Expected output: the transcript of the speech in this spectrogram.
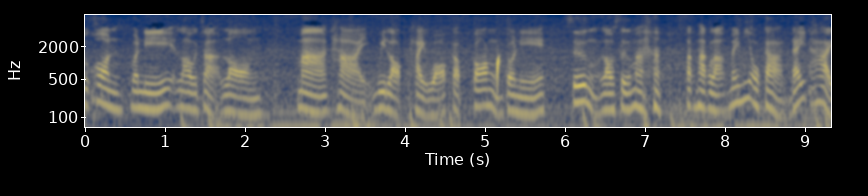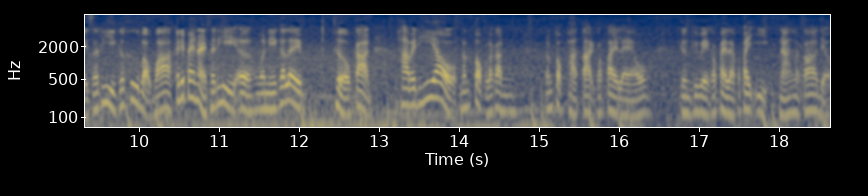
ทุกคนวันนี้เราจะลองมาถ่ายวีล็อกถ่ายวอล์กกับกล้องตัวนี้ ซึ่งเราซื้อมาสักพักแล้วไม่มีโอกาสได้ถ่ายสักทีก็คือแบบว่าไม่ได้ไปไหนสักทีเออวันนี้ก็เลยถือโอกาสพาไปเที่ยวน้ำตกแล้วกันน้ำตกผาตาดก็ไปแล้วเกิงกีเวก็ไปแล้วก็ไปอีกนะ แล้วก็เดี๋ยว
